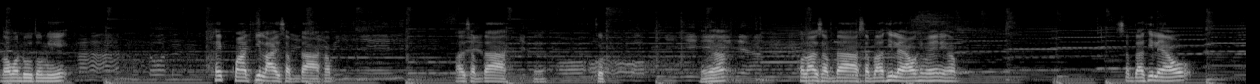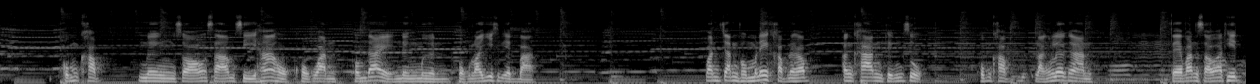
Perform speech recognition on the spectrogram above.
เรามาดูตรงนี้ ให้มาที่รายสัปดาห์ครับรายสัปดาห์เนี่ยกดเห็นไหมฮะพอรายสัปดาห์สัปดาห์ที่แล้วใช่ไหมนี่ครับ สัปดาห์ที่แล้ว ผมขับ 1 2 3 4 5 6 6 วัน ผมได้ 1621 บาท วันจันทร์ผมไม่ได้ขับนะครับ อังคารถึงศุกร์ผมขับหลังเลิกงาน แต่วันเสาร์อาทิตย์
